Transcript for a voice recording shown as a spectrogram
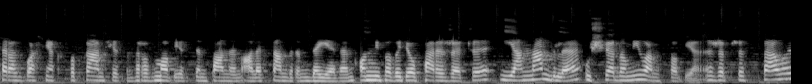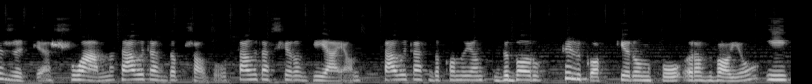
Teraz właśnie jak spotkałam się w rozmowie z tym panem Aleksandrem Dejewem, on mi powiedział parę rzeczy i ja nagle uświadomiłam sobie, że przez całe życie szłam cały czas do przodu, cały czas się rozwijając, cały czas dokonując wyborów tylko w kierunku rozwoju i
